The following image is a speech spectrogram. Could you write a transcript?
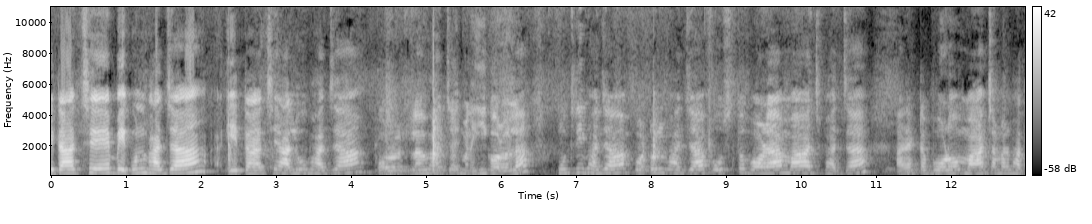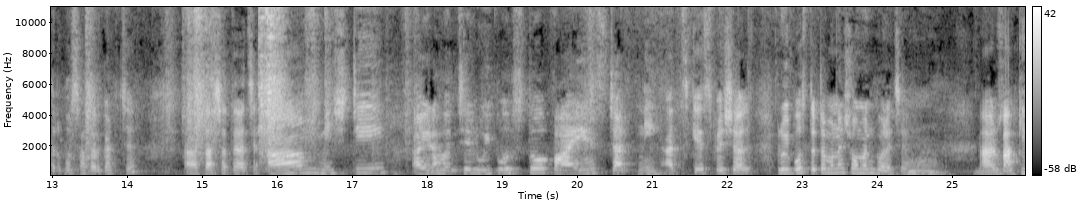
এটা আছে বেগুন ভাজা, এটা আছে আলু ভাজা, করলা ভাজা মানে ই করলা কুঁতরি ভাজা, পটল ভাজা, পোস্ত বড়া, মাছ ভাজা, আর একটা বড় মাছ আমার ভাতের উপর সাঁতার কাটছে। আর তার সাথে আছে আম, মিষ্টি আর এরা হচ্ছে রুই পোস্ত পায়েস চাটনি। আজকে স্পেশাল রুই পোস্তটা মনে হয় সৌমেন করেছে। আর বাকি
